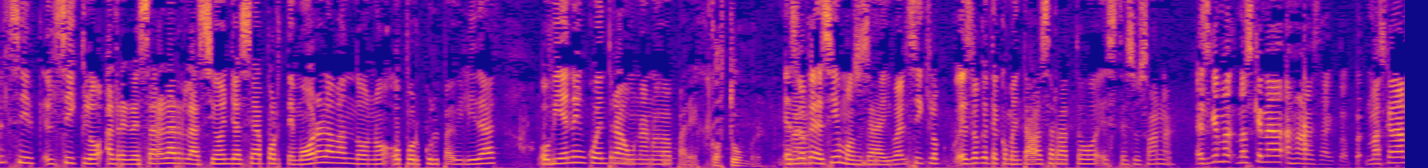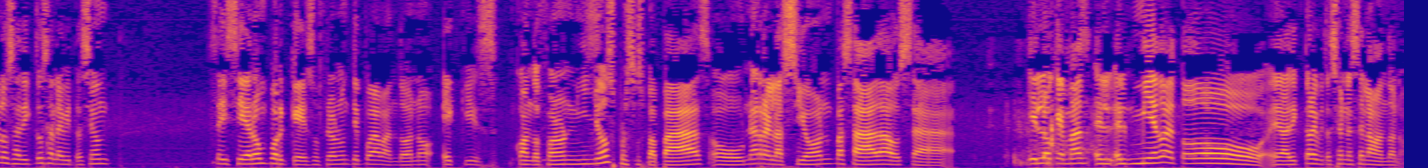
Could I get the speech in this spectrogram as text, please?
el, cir- el ciclo al regresar a la relación, ya sea por temor al abandono o por culpabilidad, o bien encuentra a una nueva pareja. Costumbre. Es lo que decimos, o sea, va el ciclo, es lo que te comentaba hace rato este Susana. Es que más, más que nada, ajá, exacto. Más que nada los adictos a la habitación se hicieron porque sufrieron un tipo de abandono X cuando fueron niños por sus papás o una relación pasada, o sea, y lo que más, el, el miedo de todo eh, adicto a la habitación es el abandono.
